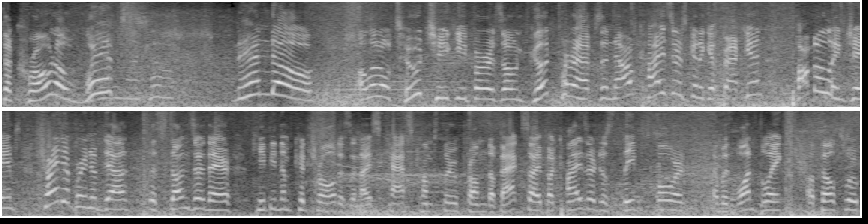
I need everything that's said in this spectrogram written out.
The Chrono whips! Oh Nando, a little too cheeky for his own good, perhaps, and now Kaiser's going to get back in, pummeling James, trying to bring him down. The stuns are there, keeping them controlled as a nice cast comes through from the backside, but Kaiser just leaps forward, and with one blink, a fell swoop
